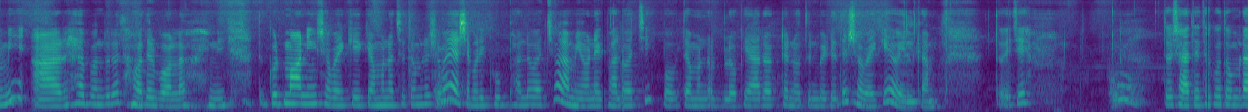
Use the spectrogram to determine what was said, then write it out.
আমি। আর হ্যাঁ বন্ধুরা, তোমাদের বলা হয়নি। তো গুড মর্নিং সবাইকে, কেমন আছো তোমরা সবাই? আশা করি খুব ভালো আছো। আমি অনেক ভালো আছি। বৌতা মণ্ডল ব্লকে আরও একটা নতুন ভিডিওতে সবাইকে ওয়েলকাম তো এই যে তো সাথে থেকো তোমরা।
